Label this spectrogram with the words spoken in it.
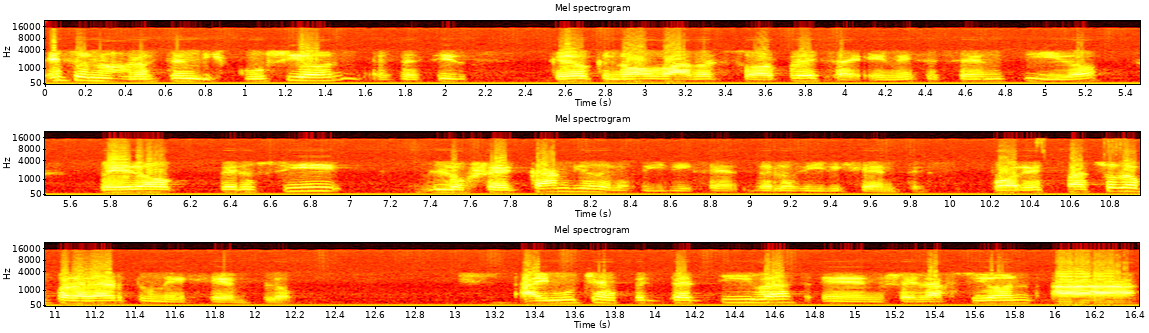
Eso no, no está en discusión, es decir, creo que no va a haber sorpresa en ese sentido, pero, pero sí los recambios de los, de los dirigentes. Por, solo para darte un ejemplo, hay muchas expectativas en relación a,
